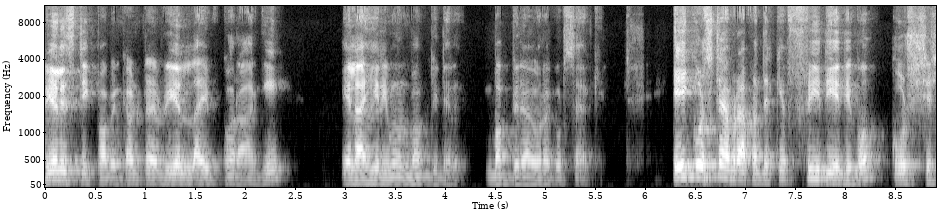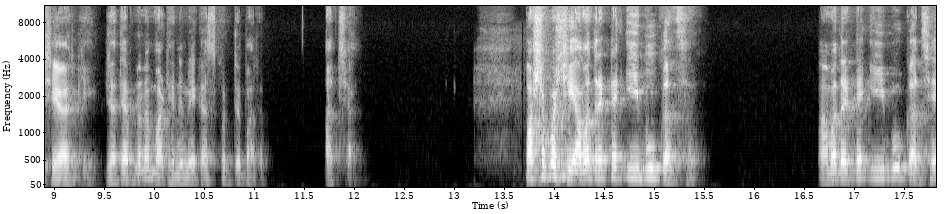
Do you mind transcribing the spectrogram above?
রিয়েলিস্টিক পাবেন, কারণ এটা রিয়েল লাইফ করা আর কি। এলাহি, রিমন বাপ্পিদের, বাপ্পিরা ওরা করছে আর কি। এই কোর্সটা আমরা আপনাদেরকে ফ্রি দিয়ে দিব কোর্স শেষে আর কি, যাতে আপনারা মাঠে নেমে কাজ করতে পারেন। আচ্ছা। পাশাপাশি আমাদের একটা ই বুক আছে। আমাদের একটা ই বুক আছে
